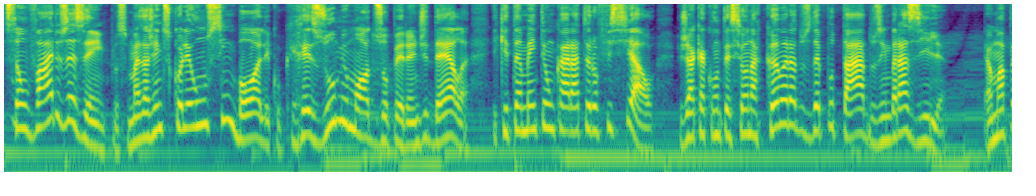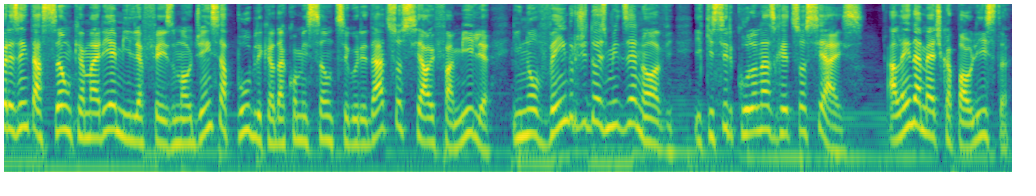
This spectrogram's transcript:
São vários exemplos, mas a gente escolheu um simbólico que resume o modus operandi dela e que também tem um caráter oficial, já que aconteceu na Câmara dos Deputados, em Brasília. É uma apresentação que a Maria Emília fez numa audiência pública da Comissão de Seguridade Social e Família em novembro de 2019 e que circula nas redes sociais. Além da médica paulista,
